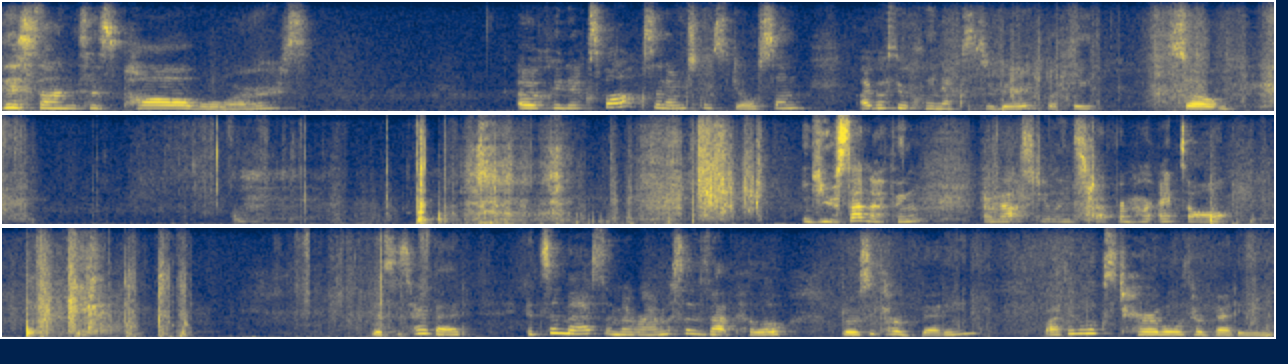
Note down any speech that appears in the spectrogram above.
This one, this is Paw Wars. A Kleenex box, and I'm just gonna steal some. I go through Kleenexes very quickly, so. You saw nothing. I'm not stealing stuff from her at all. This is her bed. It's a mess, and my grandma says that pillow goes with her bedding. But I think it looks terrible with her bedding.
